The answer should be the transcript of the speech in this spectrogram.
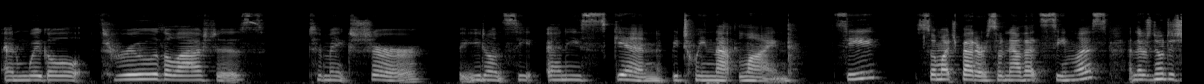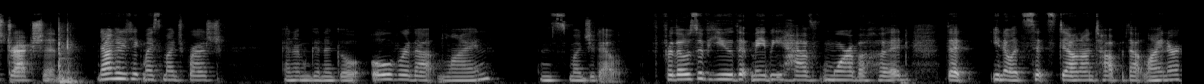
and wiggle through the lashes to make sure that you don't see any skin between that line. See? So much better. So now that's seamless and there's no distraction. Now I'm gonna take my smudge brush and I'm gonna go over that line and smudge it out. For those of you that maybe have more of a hood that, you know, it sits down on top of that liner,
